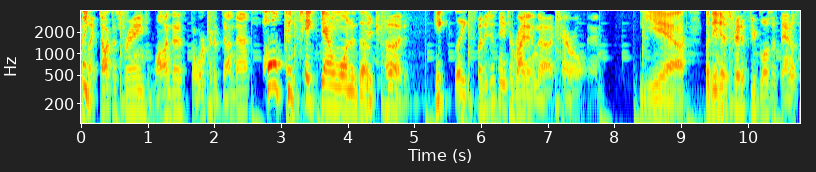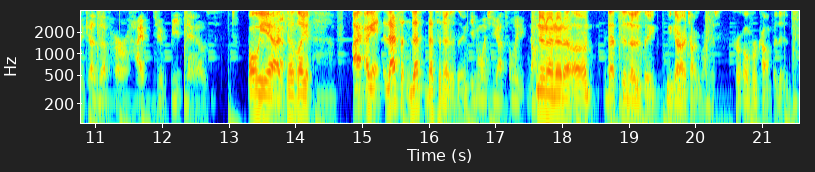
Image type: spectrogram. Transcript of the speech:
Like- like Doctor Strange, Wanda, Thor could have done that. Hulk could take down one of them. He could, He, like, but they just need to write in uh, Carol and yeah. But they, they just, just. trade a few blows with Thanos because of her hype to beat Thanos, Oh, yeah. Because, like. I, okay, that's that, that's another thing. even when she got totally knocked No, no, no, no. Uh, that's another thing. We gotta talk about this. Her overconfidence.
